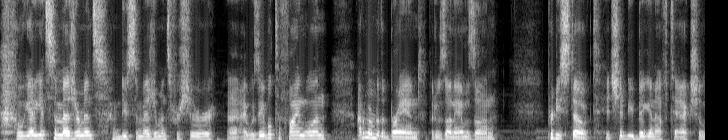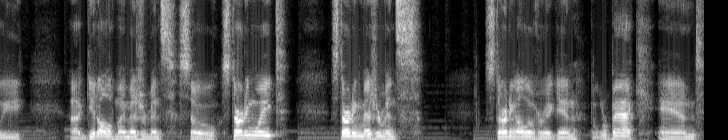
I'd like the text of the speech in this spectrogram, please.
we got to get some measurements and do some measurements for sure. Uh, I was able to find one. I don't remember the brand, but it was on Amazon. Pretty stoked. It should be big enough to actually uh, get all of my measurements. So starting weight, starting measurements, starting all over again. But we're back and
